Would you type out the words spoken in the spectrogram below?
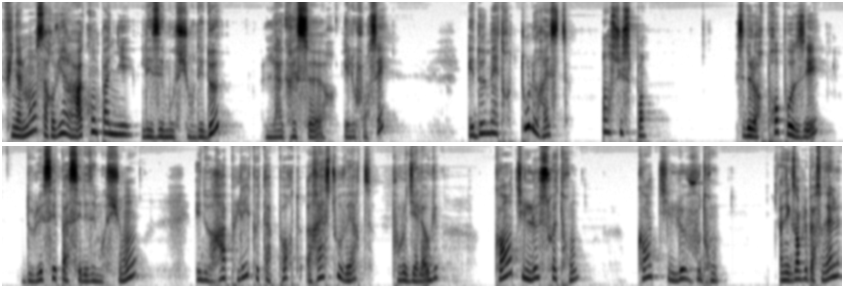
Finalement, ça revient à accompagner les émotions des deux, l'agresseur et l'offensé, et de mettre tout le reste en suspens. C'est de leur proposer de laisser passer les émotions et de rappeler que ta porte reste ouverte pour le dialogue quand ils le souhaiteront quand ils le voudront. Un exemple personnel,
